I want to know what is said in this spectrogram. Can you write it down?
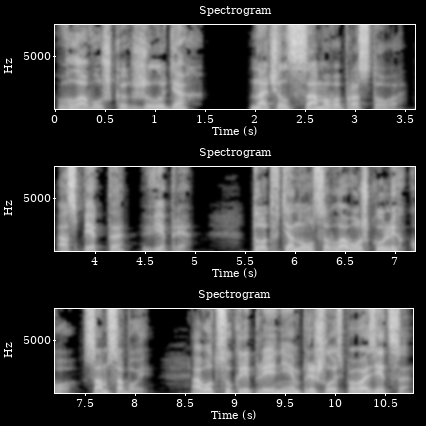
в ловушках-желудях. Начал с самого простого – аспекта вепря. Тот втянулся в ловушку легко, сам собой. А вот с укреплением пришлось повозиться.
